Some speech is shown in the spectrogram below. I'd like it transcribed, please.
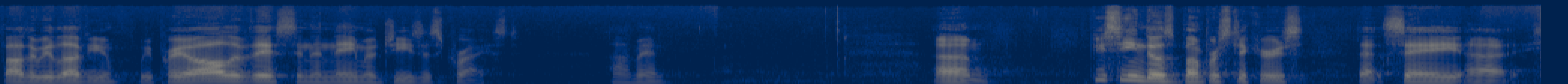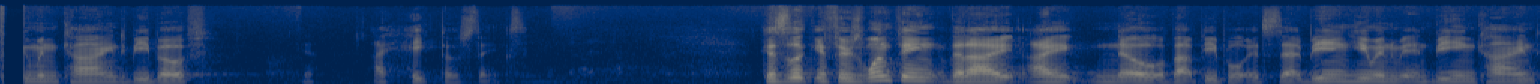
Father, we love you. We pray all of this in the name of Jesus Christ. Amen. Um, have you seen those bumper stickers that say, uh, humankind be both? Yeah. I hate those things. Because, look, if there's one thing that I, I know about people, it's that being human and being kind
